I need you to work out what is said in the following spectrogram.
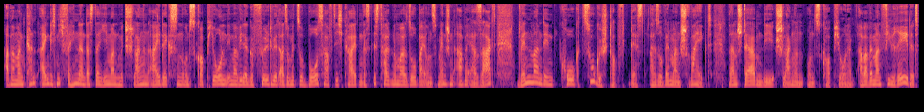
aber man kann eigentlich nicht verhindern, dass da jemand mit Schlangen, Eidechsen und Skorpionen immer wieder gefüllt wird, also mit so Boshaftigkeiten. Das ist halt nun mal so bei uns Menschen, aber er sagt, wenn man den Krug zugestopft lässt, also wenn man schweigt, dann sterben die Schlangen und Skorpione. Aber wenn man viel redet,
